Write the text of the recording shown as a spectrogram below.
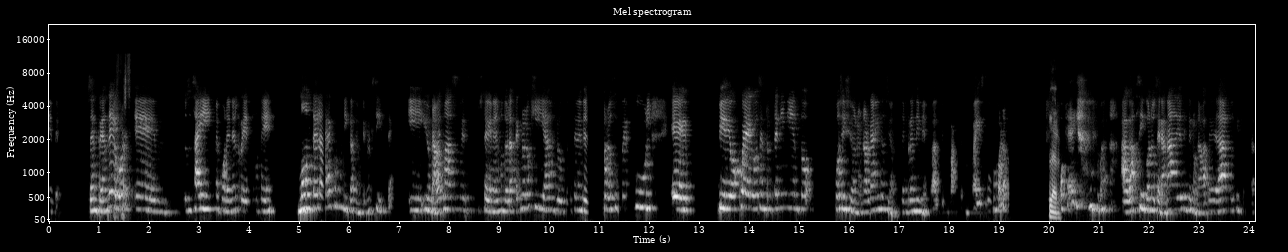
Endeavor. Entonces entré a Endeavor, eh, entonces ahí me ponen el reto de monte la de comunicación que no existe. Y, y, una vez más, pues usted viene el mundo de la tecnología, un producto que se vende solo súper cool, eh, videojuegos, entretenimiento, posiciona una organización de emprendimiento de alto impacto en un país como Colombia. Claro. Ok, haga sin conocer a nadie, sin tener una base de datos, sin conocer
